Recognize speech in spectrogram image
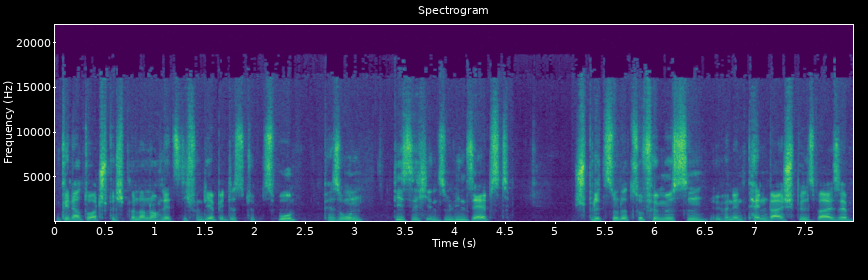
Und genau dort spricht man dann auch letztlich von Diabetes Typ 2. Personen, die sich Insulin selbst spritzen oder zuführen müssen, über den Pen beispielsweise,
